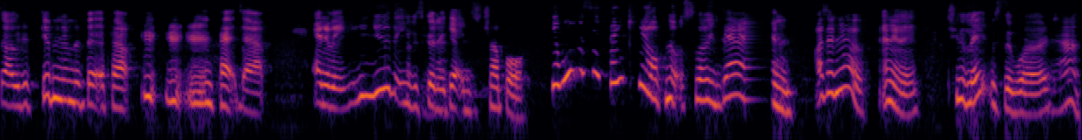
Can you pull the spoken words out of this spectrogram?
So I would have given him a bit of mm-mm-mm about that. Anyway, he knew that he was going to get into trouble. Yeah, what was he thinking of not slowing down? I don't know. Anyway, too late was the word. Yeah.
